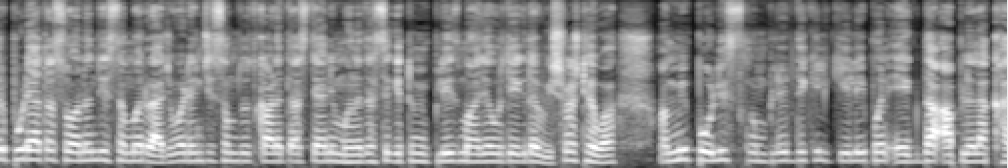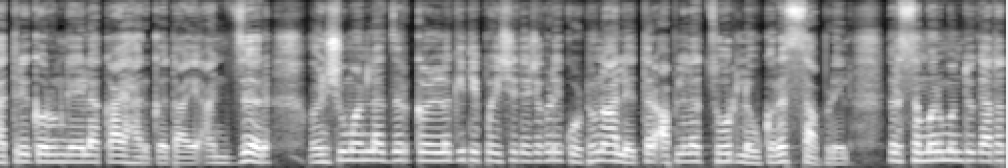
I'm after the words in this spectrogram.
तर पुढे आता स्वानंदी समर राजवाड्यांची समजूत काढत असते आणि म्हणत असते की तुम्ही प्लीज माझ्यावरती एकदा विश्वास ठेवा. आम्ही पोलीस कंप्लेंट देखील केली पण एकदा आपल्याला खात्री करून घ्यायला काय हरकत आहे? आणि जर अंशुमनला जर कळलं की ते पैसे त्याच्याकडे कुठून आले तर आपल्याला चोर लवकरच सापडेल. तर समर म्हणतो की आता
